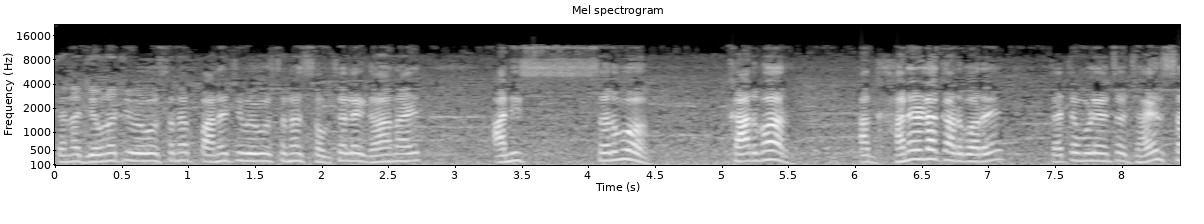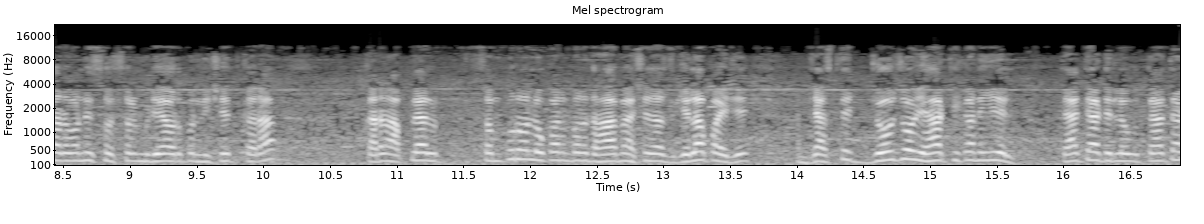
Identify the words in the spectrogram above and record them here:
त्यांना जेवणाची व्यवस्था नाही पाण्याची व्यवस्था नाही शौचालय घाण आहेत आणि सर्व कारभार हा घाणेरडा कारभार आहे. त्याच्यामुळे यांचा जाहीर सर्वांनी सोशल मीडियावर पण निषेध करा. कारण आपल्या संपूर्ण लोकांपर्यंत हा मेसेज आज गेला पाहिजे. आणि जास्तीत जो जो ह्या ठिकाणी येईल त्या त्या ठिलो- त्या त्या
